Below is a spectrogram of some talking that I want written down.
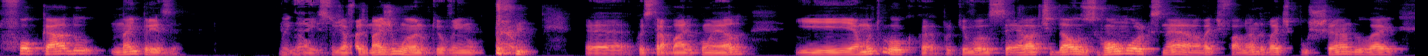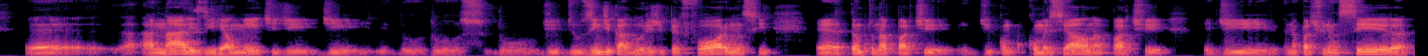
focado na empresa. Né? Isso já faz mais de um ano que eu venho é, com esse trabalho com ela. E é muito louco, cara, porque você, ela te dá os homeworks, né? Ela vai te falando, vai te puxando, vai é, análise realmente de, de, do, dos, do, de, dos indicadores de performance, é, tanto na parte de comercial, na parte de na parte financeira,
